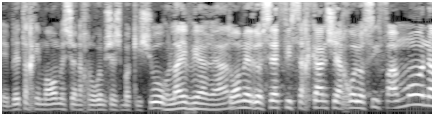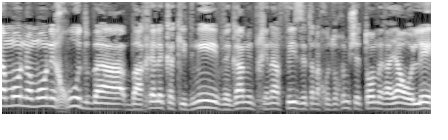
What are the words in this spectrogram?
בטח עם העומס שאנחנו רואים שיש בקישור. אולי ויאריאל. תומר יוספי שחקן שיכול להוסיף המון המון המון איכות בחלק הקדמי וגם מבחינה פיזית אנחנו זוכרים שתומר היה עולה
